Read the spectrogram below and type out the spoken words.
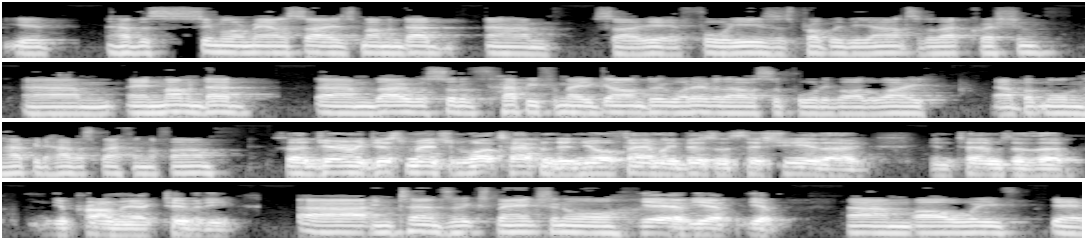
you have the similar amount of say as mum and dad. Um, so yeah, four years is probably the answer to that question. Um, and mum and dad, um, they were sort of happy for me to go and do whatever. They were supportive either way, uh, but more than happy to have us back on the farm. So Jeremy just mentioned what's happened in your family business this year, though, in terms of the your primary activity. Uh, in terms of expansion, or yeah, yeah, yeah. Um, oh, we've yeah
